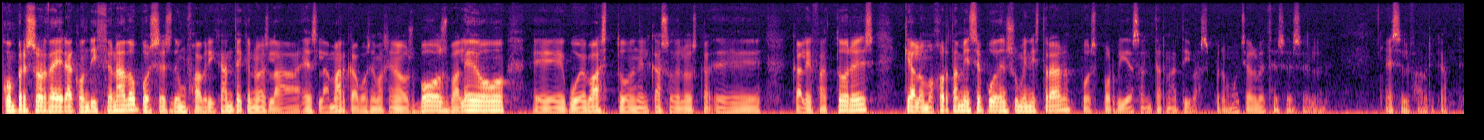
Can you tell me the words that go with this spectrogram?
compresor de aire acondicionado pues es de un fabricante que no es la, es la marca, pues imaginaos Bosch, Valeo, eh, Webasto en el caso de los eh, calefactores, que a lo mejor también se pueden suministrar pues por vías alternativas, pero muchas veces es el, es el fabricante.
